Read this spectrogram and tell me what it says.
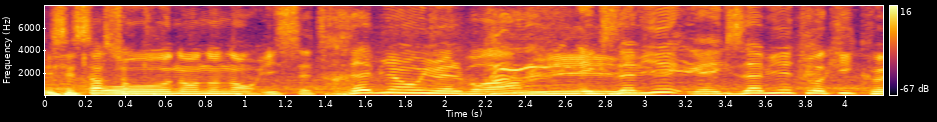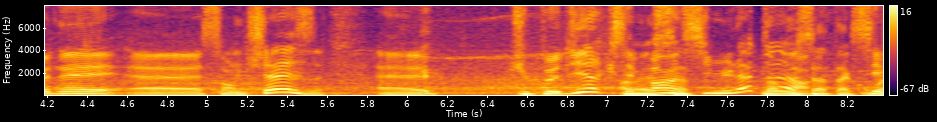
Et c'est ça. Oh non, non, non, il sait très bien où il met le bras. Xavier, toi qui connais euh, Sanchez, euh, tu peux dire que c'est ah, pas un simulateur. S'il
